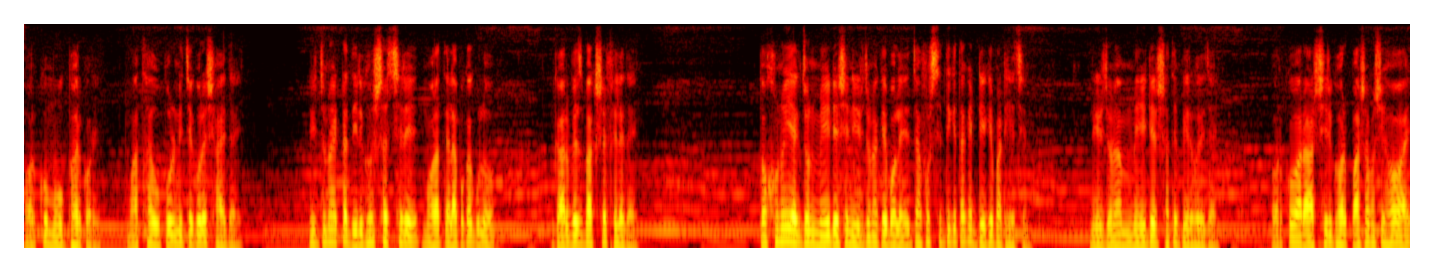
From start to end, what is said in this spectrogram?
অর্ক মুখ ভার করে মাথা উপর নিচে করে সায় দেয়। নির্জনা একটা দীর্ঘশ্বাস ছেড়ে মরা তেলাপোকাগুলো গার্বেজ বাক্সে ফেলে দেয়। তখনই একজন মেয়েড এসে নির্জনাকে বলে জাফর সিদ্দিকি তাকে ডেকে পাঠিয়েছেন। নির্জনা মেইডের সাথে বের হয়ে যায়। অর্ক আর আরশির ঘর পাশাপাশি হওয়ায়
